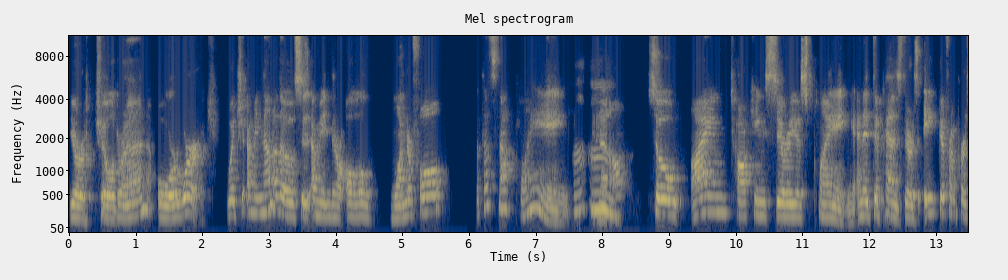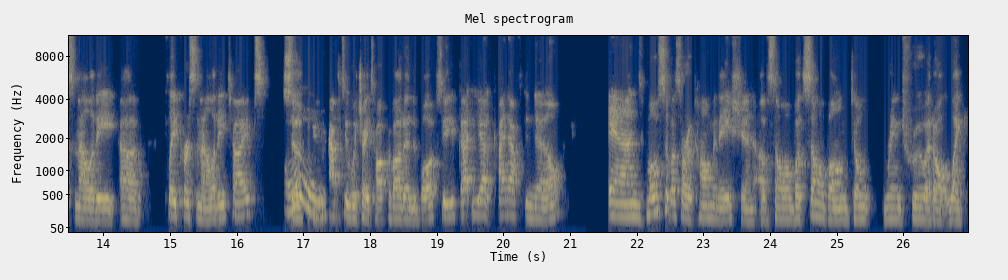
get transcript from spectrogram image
your children or work, which I mean, none of those, I mean, they're all wonderful, but that's not playing, you know? So I'm talking serious playing, and it depends. There's eight different personality, uh, play personality types. So Oh. you have to, which I talk about in the book. So you've got, yeah, kind of have to know. And most of us are a combination of someone, but some of them don't ring true at all. Like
